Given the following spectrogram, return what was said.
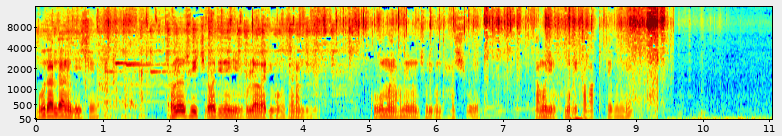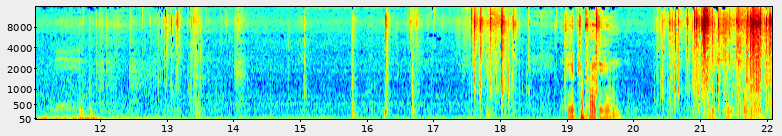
못한다는 게 있어요. 전원 스위치가 어디 있는지 몰라가지고 사람들이 그것만 하면은 조립은 다 쉬워요 나머지는 구멍이 다 막기 때문에. 그래픽 카드요. 보이시죠?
